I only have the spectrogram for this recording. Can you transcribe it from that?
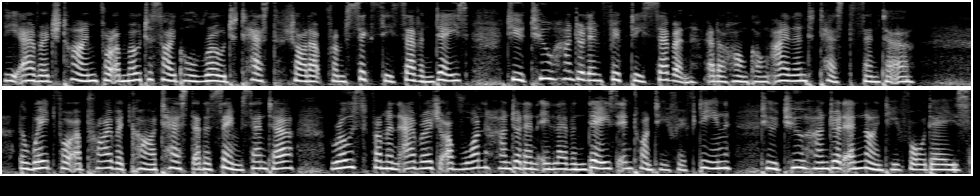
The average time for a motorcycle road test shot up from 67 days to 257 at a Hong Kong Island test center. The wait for a private car test at the same center rose from an average of 111 days in 2015 to 294 days.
